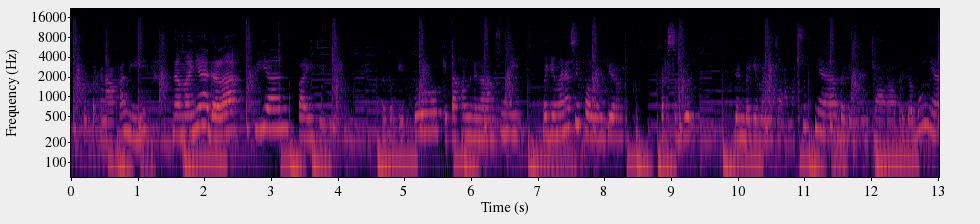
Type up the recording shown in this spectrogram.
aku perkenalkan nih, namanya adalah Rian Paijudin. Untuk itu, kita akan mendengar langsung nih, bagaimana sih volunteer tersebut dan bagaimana cara masuknya, bagaimana cara bergabungnya,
